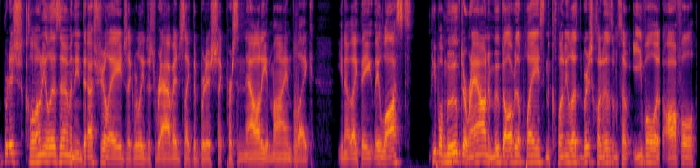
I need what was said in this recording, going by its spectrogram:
British colonialism and the industrial age like really just ravaged like the British like personality and mind. Like you know like they they lost people moved around and moved all over the place and the colonialism the British colonialism was so evil and awful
